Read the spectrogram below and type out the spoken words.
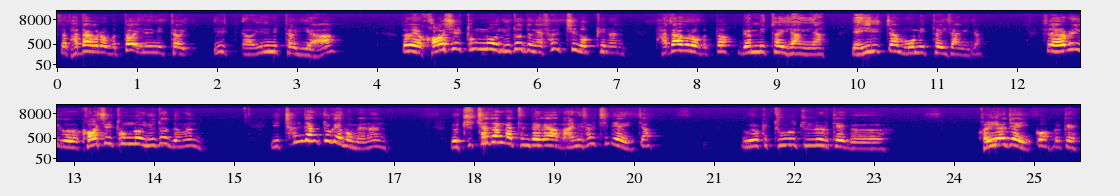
그래서 바닥으로부터 1m, 1, 어, 1m 이하. 그 다음에 거실 통로 유도 등의 설치 높이는 바닥으로부터 몇 미터 이상이냐? 예, 1.5m 이상이죠. 그래서 여러분이 그 거실 통로 유도 등은 이 천장 쪽에 보면은 요 주차장 같은 데가 많이 설치되어 있죠. 이렇게 두 줄로 이렇게 그 걸려져 있고 이렇게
